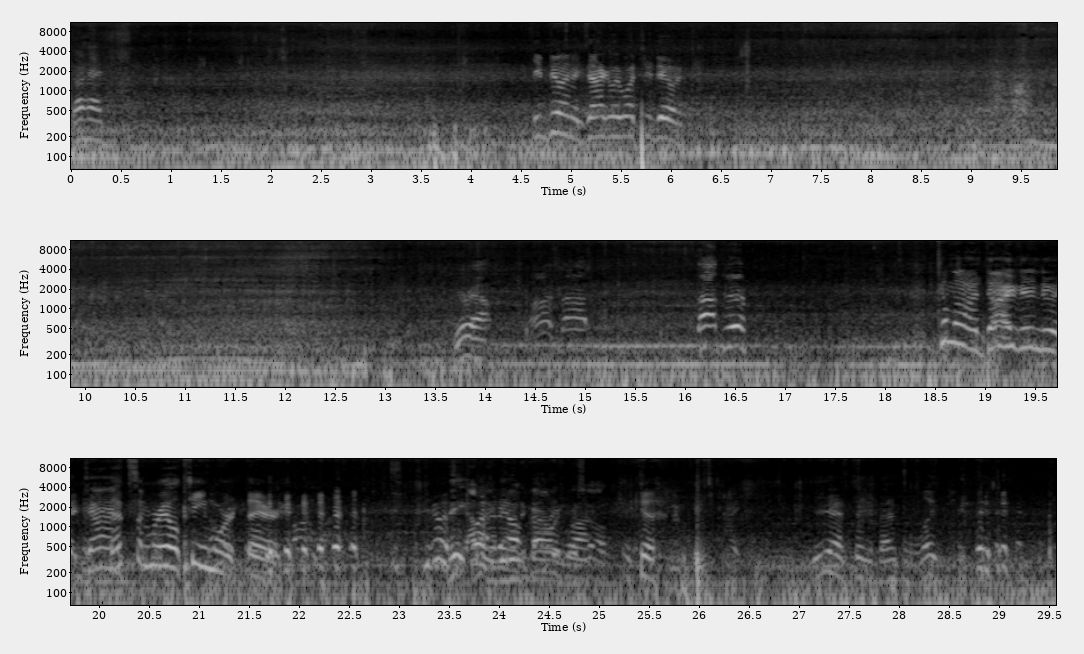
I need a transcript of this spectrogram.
Go ahead. Keep doing exactly what you're doing. You're out. All right, stop. Stop, Jim. Come on, dive into it, John. That's some real teamwork there. Hey, I'm gonna get in the car with myself. Yeah. You have to take it back to the lake.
